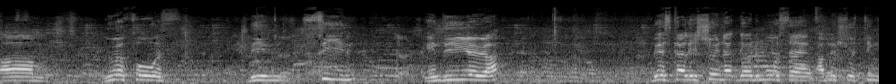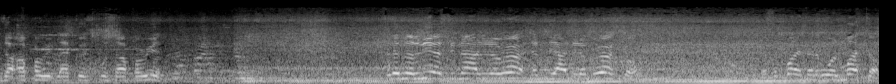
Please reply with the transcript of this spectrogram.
um um UFOs being seen in the area basically showing that they're the most uh, and make sure things are operate like we're supposed to operate. So them the lazy now do the work, they are do the work yo. That's the point of the whole matter.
